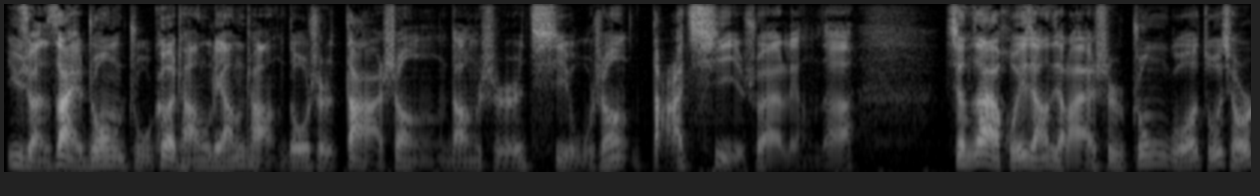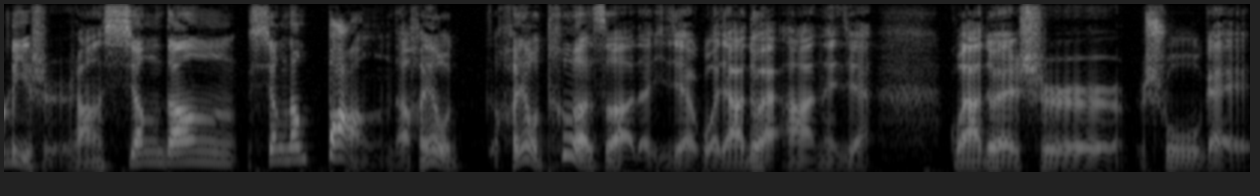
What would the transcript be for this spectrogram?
预选赛中主客场两场都是大胜，当时器物生大气率领的。现在回想起来，是中国足球历史上相当相当棒的、很有很有特色的一届国家队啊！那届。国家队是输给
